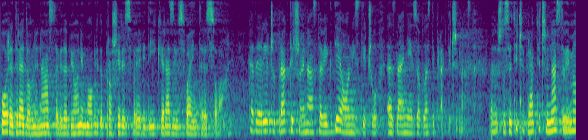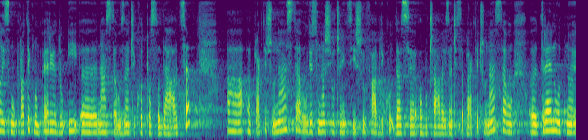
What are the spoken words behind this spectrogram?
pored redovne nastave da bi oni mogli da prošire svoje vidike, razviju svoje interesovanje. Kada je riječ o praktičnoj nastavi, gdje oni stiču znanje iz oblasti praktične nastave? Što se tiče praktične nastave, imali smo u proteklom periodu i nastavu znači kod poslodavca, a praktičnu nastavu gdje su naši učenici išli u fabriku da se obučavaju znači za praktičnu nastavu. E, trenutno, e,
